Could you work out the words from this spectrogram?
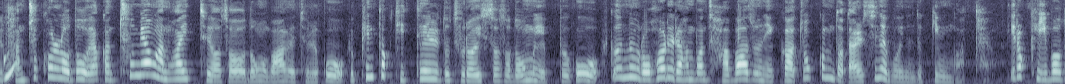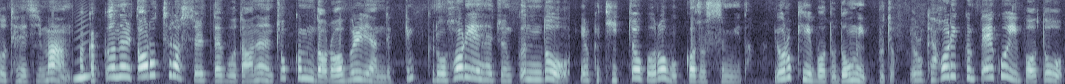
이 단추 컬러도 약간 투명한 화이트여서 너무 마음에 들고 이 핀턱 디테일도 들어있어서 너무 예쁘고 끈으로 허리를 한번 잡아주니까 조금 더 날씬해 보이는 느낌인 것 같아요. 이렇게 입어도 되지만 아까 끈을 떨어뜨렸을 때보다는 조금 더 러블리한 느낌? 그리고 허리에 해준 끈도 이렇게 뒤쪽으로 묶어줬습니다. 이렇게 입어도 너무 이쁘죠? 이렇게 허리끈 빼고 입어도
